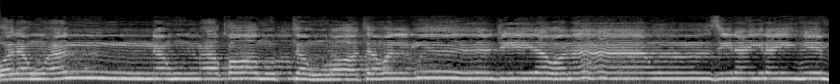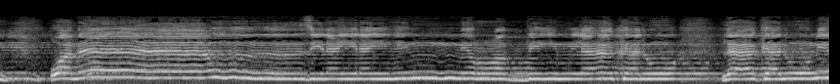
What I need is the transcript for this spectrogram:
ولو أنهم أقاموا التوراة والإنجيل وما أنزل إليهم وما أنزل إليهم من ربهم لأكلوا لأكلوا من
